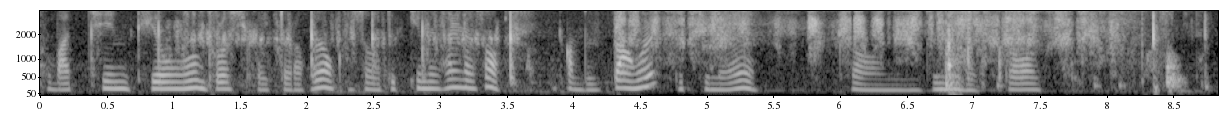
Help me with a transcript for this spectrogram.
어, 마침 귀여운 브러쉬가 있더라고요. 그래서 느낌을 살려서 약간 물방울 느낌의 그런 무늬를 넣어보았습니다.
